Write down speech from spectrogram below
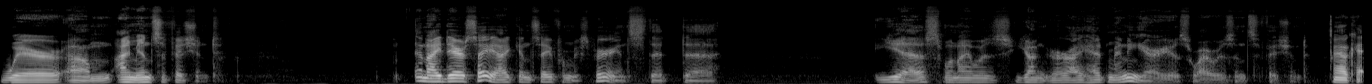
where um, I'm insufficient. And I dare say, I can say from experience that uh, yes, when I was younger, I had many areas where I was insufficient. okay.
